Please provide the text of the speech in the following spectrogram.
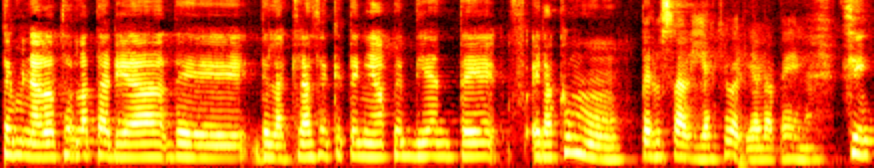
terminar de hacer la tarea de, de la clase que tenía pendiente, era como, Pero sabías que valía la pena. sí,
